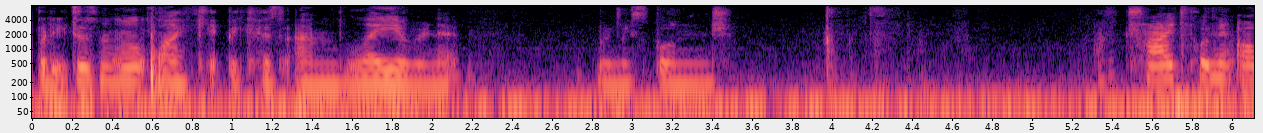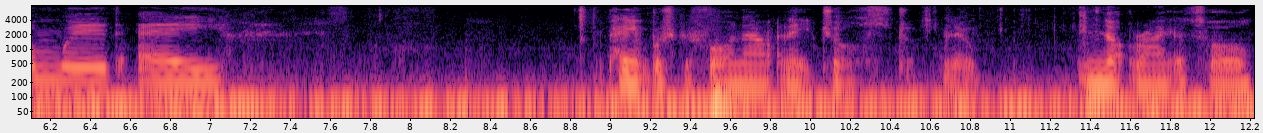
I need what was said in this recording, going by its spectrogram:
but it doesn't look like it because I'm layering it with my sponge. I've tried putting it on with a paintbrush before now and it just no not right at all.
